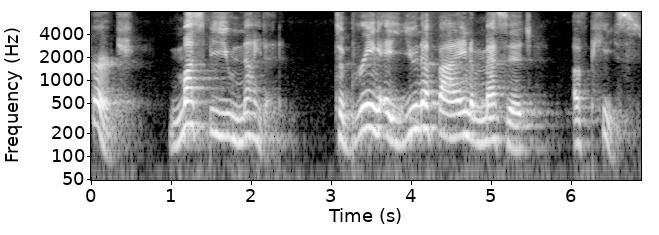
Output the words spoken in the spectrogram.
church must be united to bring a unifying message of peace.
